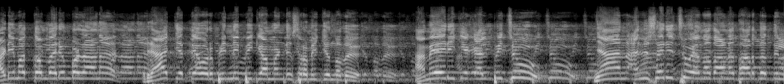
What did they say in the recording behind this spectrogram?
അടിമത്തം വരുമ്പോഴാണ് രാജ്യത്തെ അവർ ഭിന്നിപ്പിക്കാൻ വേണ്ടി ശ്രമിക്കുന്നത്. അമേരിക്ക കൽപ്പിച്ചു. ഞാൻ അനുസരിച്ചു എന്നതാണ് യഥാർത്ഥത്തിൽ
